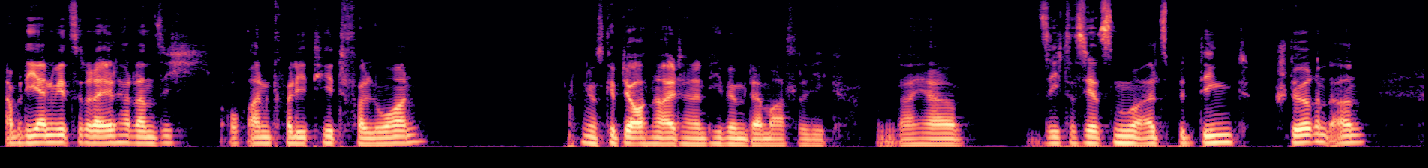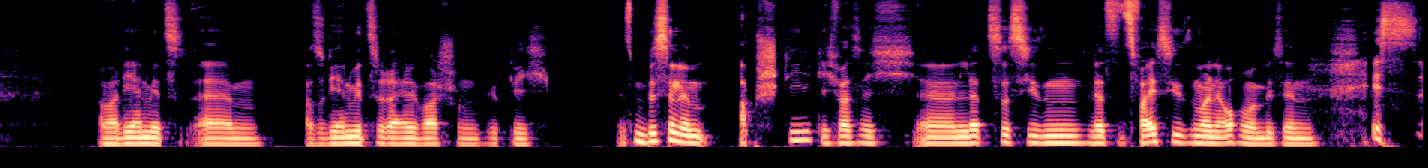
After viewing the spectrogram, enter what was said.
Aber die NWC3L hat an sich auch an Qualität verloren. Es gibt ja auch eine Alternative mit der Master League. Von daher sehe ich das jetzt nur als bedingt störend an. Aber die NWC, ähm, also die NWC3L war schon wirklich, ist ein bisschen im Abstieg. Ich weiß nicht, äh, letzte Season, letzte zwei Season waren ja auch immer ein bisschen. Ist,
